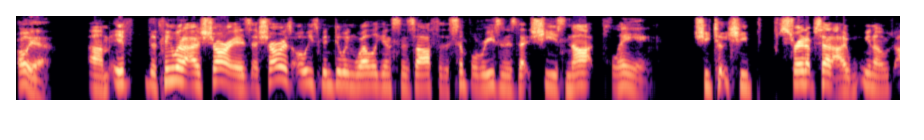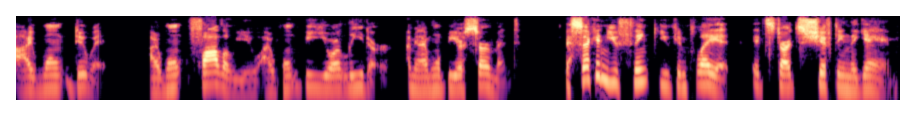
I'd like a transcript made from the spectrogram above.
Oh yeah. Um, if the thing about Azshara is Azshara has always been doing well against N'Zoth for the simple reason is that she's not playing. She took she straight up said, I you know, I won't do it. I won't follow you. I won't be your leader. I mean, I won't be your servant. The second you think you can play it, it starts shifting the game.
